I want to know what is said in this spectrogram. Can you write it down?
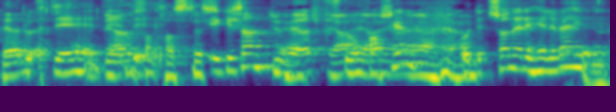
Hører du? Det, det, Ja, det, fantastisk. Ikke sant? Du hører stor forskjell. ja, ja. Og det, sånn er det hele veien.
